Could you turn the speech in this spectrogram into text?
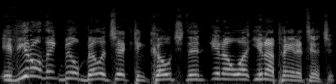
If you don't think Bill Belichick can coach, then you know what? You're not paying attention.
